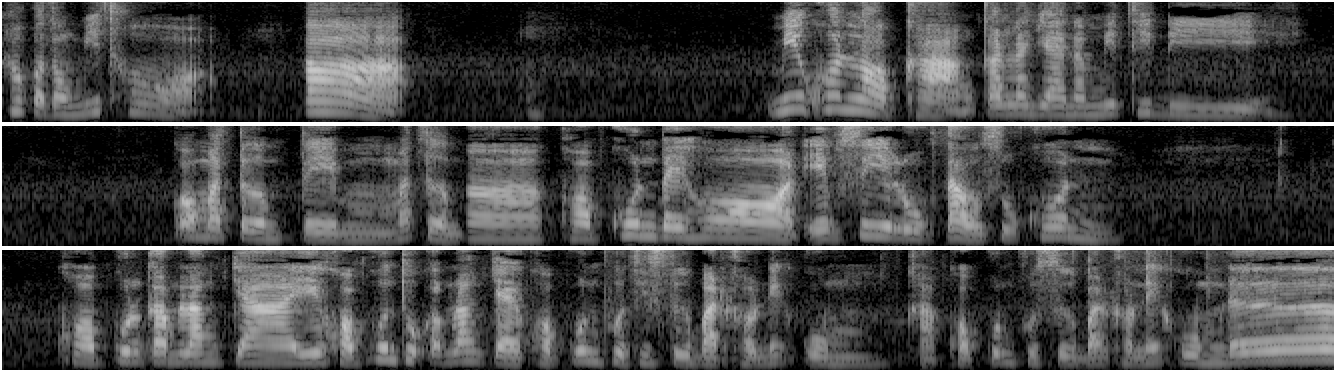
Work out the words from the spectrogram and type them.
เฮาก็ต้องมีท่อก็มีคนหลอบขางกัลยาณมิตรที่ดี ก็มาเติมเต็ม มาเติมอขอบคุณไปฮอดเอฟซีลูกเต่าสุคน ขอบคุณกำลังใจ ขอบคุณถูกกำลังใจ ขอบคุณผู้ที่ซื้อบัตรเขาในกลุ่มค่ะ ขอบคุณผู้ซื้อบัตรเขาในกลุ่มเด้อ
